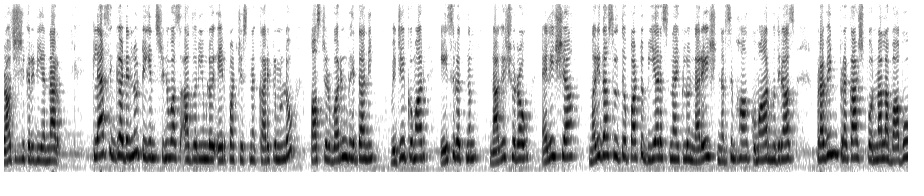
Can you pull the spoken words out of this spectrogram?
రాజశేఖర రెడ్డి అన్నారు. క్లాసిక్ గార్డెన్లో టిఎన్ శ్రీనివాస్ ఆధ్వర్యంలో ఏర్పాటు చేసిన కార్యక్రమంలో పాస్టర్ వరుణ్ భేదాని విజయ్ కుమార్ ఏసురత్నం నాగేశ్వరరావు ఎలీషా మరిదాసులతో పాటు బీఆర్ఎస్ నాయకులు నరేష్ నరసింహ కుమార్ ముదిరాజ్ ప్రవీణ్ ప్రకాష్ పొన్నాల బాబు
